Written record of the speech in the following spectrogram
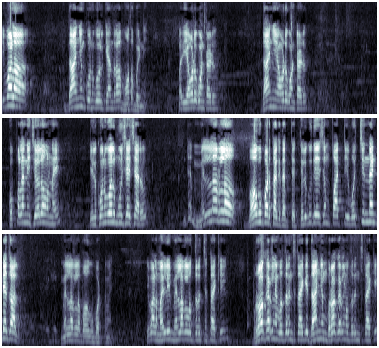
ఇవాళ ధాన్యం కొనుగోలు కేంద్రాలు మూతపడినాయి మరి ఎవడు కొంటాడు? ధాన్యం ఎవడు కొంటాడు? కుప్పలన్నీ చేలో ఉన్నాయి. వీళ్ళు కొనుగోలు మూసేశారు. అంటే మిల్లర్లో బాగుపడతాకి తప్పితే తెలుగుదేశం పార్టీ వచ్చిందంటే చాలు. మిల్లర్ల బాగుపడటమే. ఇవాళ మళ్ళీ మిల్లర్లు ఉద్ధరించడానికి బ్రోకర్ని ఉద్ధరించడానికి ధాన్యం బ్రోకర్లను ఉద్ధరించడానికి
